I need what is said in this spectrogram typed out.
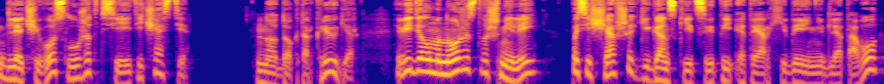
для чего служат все эти части. Но доктор Крюгер видел множество шмелей, посещавших гигантские цветы этой орхидеи не для того,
